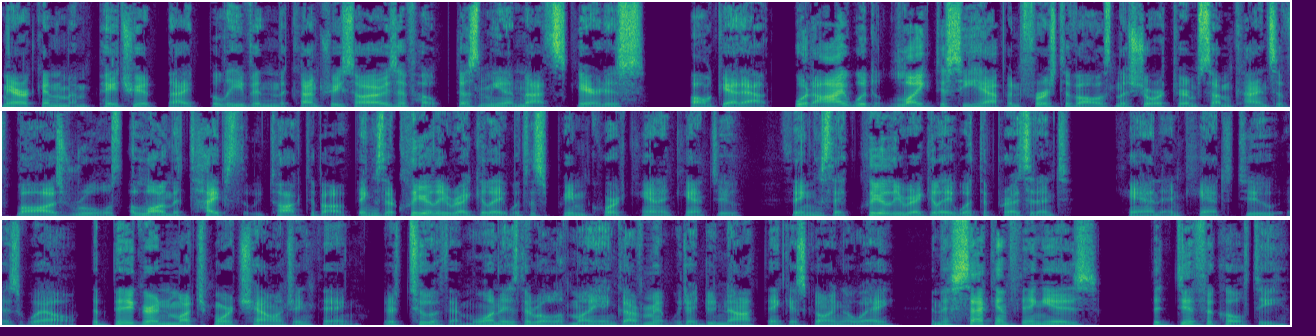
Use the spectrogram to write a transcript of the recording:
american i'm a patriot i believe in the country so i always have hope. Doesn't mean i'm not scared as all get out. What i would like to see happen first of all is in the short term some kinds of laws rules along the types that we talked about things that clearly regulate what the supreme court can and can't do things that clearly regulate what the president can and can't do as well. The bigger and much more challenging thing, there's two of them. One is the role of money in government, which I do not think is going away. And the second thing is the difficulty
